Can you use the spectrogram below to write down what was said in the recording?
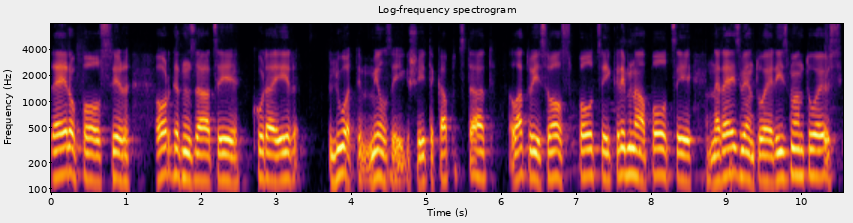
Eiropols ir organizācija, kurai ir ļoti milzīga šī kapacitāte. Latvijas valsts policija, krimināla policija nereiz vien to ir izmantojusi.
